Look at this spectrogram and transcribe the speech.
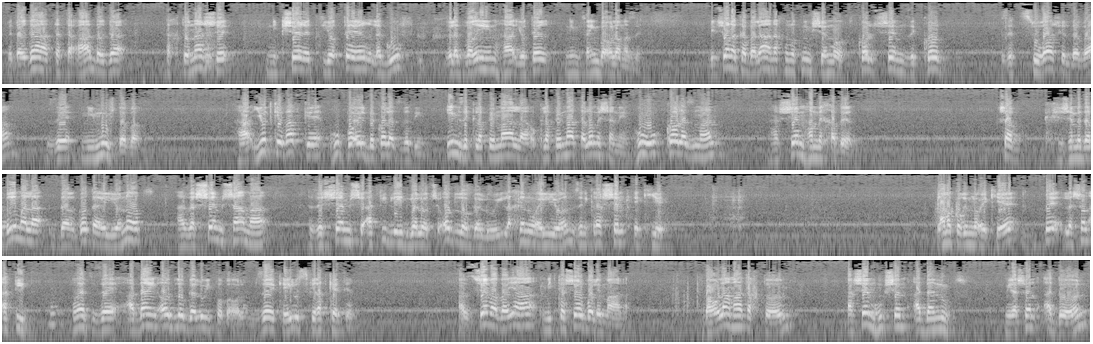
ודרגה תתאה, דרגה תחתונה שנקשרת יותר לגוף ולדברים היותר נמצאים בעולם הזה. בלשון הקבלה אנחנו נותנים שמות, כל שם זה קוד, זה צורה של דבר, זה מימוש דבר. הי' כו' הוא פועל בכל הצדדים, אם זה כלפי מעלה או כלפי מטה לא משנה, הוא כל הזמן השם המחבר. עכשיו, כשמדברים על הדרגות העליונות, אז השם שמה זה שם שעתיד להתגלות, שעוד לא גלוי, לכן הוא עליון, זה נקרא שם אקיה. למה קוראים לו אקיה? בלשון עתיד. זאת אומרת, זה עדיין עוד לא גלוי פה בעולם, זה כאילו ספירת קטר. אז שם הוויה מתקשר בו למעלה. בעולם התחתון, השם הוא שם אדנות, מלשון אדון,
